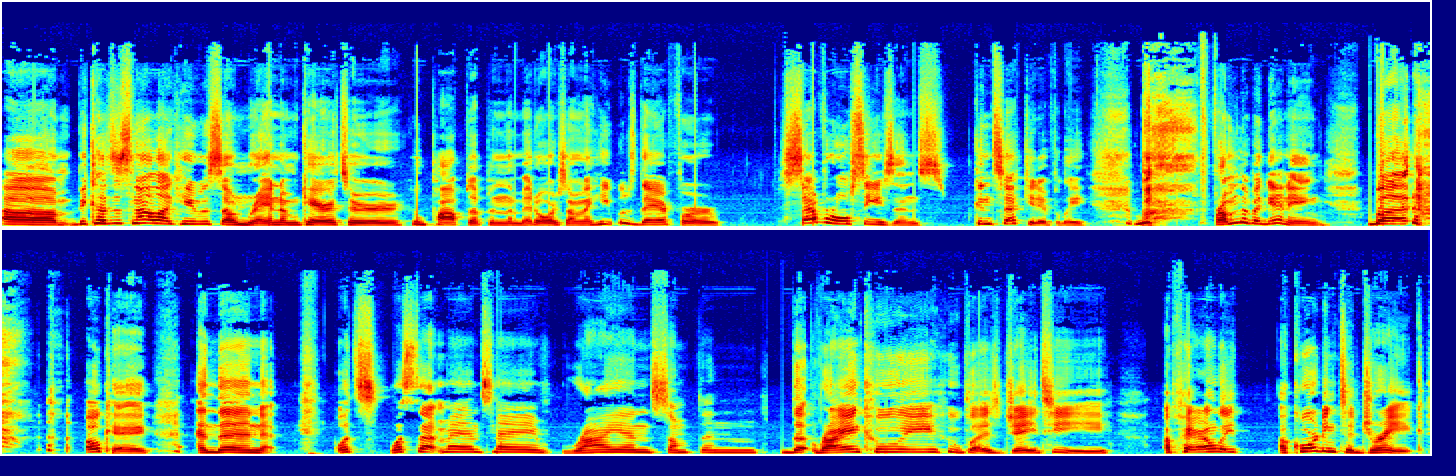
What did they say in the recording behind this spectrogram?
um because it's not like he was some random character who popped up in the middle or something. He was there for several seasons consecutively from the beginning. But okay. And then what's what's that man's name? Ryan something. The Ryan Cooley who plays JT apparently according to Drake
